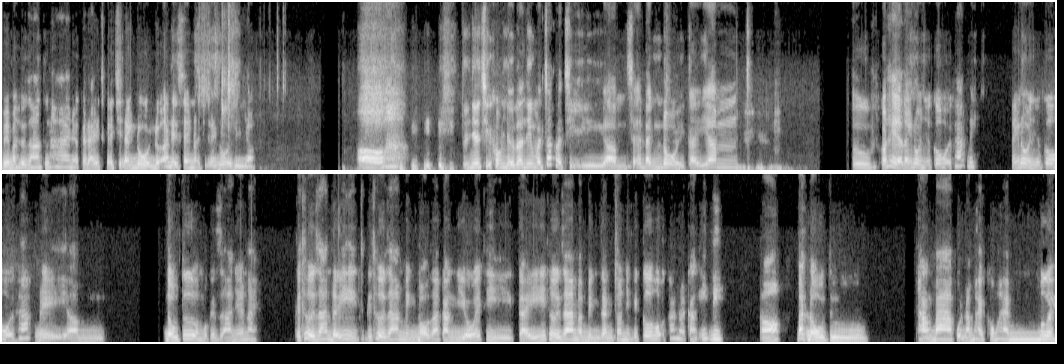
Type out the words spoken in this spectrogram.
về mặt thời gian. Thứ hai nữa cái đấy cái chị đánh đổi nữa để xem là chị đánh đổi gì nhỉ? Ờ tự nhiên chị không nhớ ra nhưng mà chắc là chị um, sẽ đánh đổi cái um, ừ có thể là đánh đổi những cơ hội khác đi. Đánh đổi những cơ hội khác để um, đầu tư vào một cái dự án như thế này cái thời gian đấy thì cái thời gian mình bỏ ra càng nhiều ấy thì cái thời gian mà mình dành cho những cái cơ hội khác nó càng ít đi. Đó bắt đầu từ tháng 3 của năm 2020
